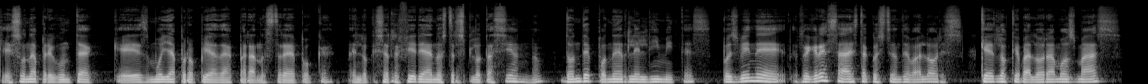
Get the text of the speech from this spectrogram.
que es una pregunta que es muy apropiada para nuestra época en lo que se refiere a nuestra explotación, ¿no? ¿Dónde ponerle límites? Pues viene, regresa a esta cuestión de valores. ¿Qué es lo que valoramos más?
